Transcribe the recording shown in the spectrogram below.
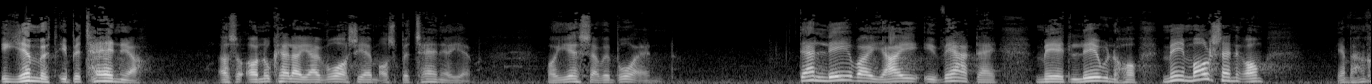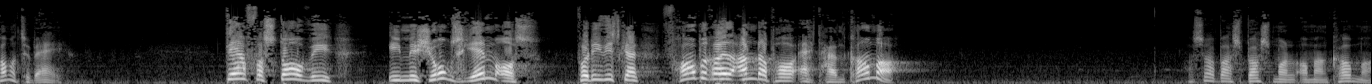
i hjemmet i Betania. Altså, og nu kalder jeg vores hjem også Betania hjem, hvor Jesus er ved bordenden. Der lever jeg i hverdag med et levende håb, med en målsætning om, Jamen, han kommer tilbage. Derfor står vi i missionshjem os, fordi vi skal forberede andre på, at han kommer. Og så er bare spørgsmålet, om han kommer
